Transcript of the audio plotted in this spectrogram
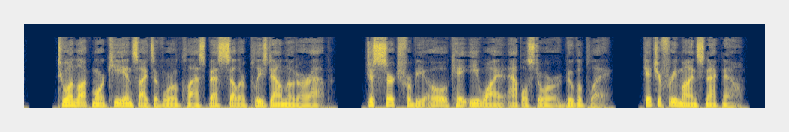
To unlock more key insights of world class bestseller, please download our app. Just search for BOOKEY at Apple Store or Google Play. Get your free mind snack now.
